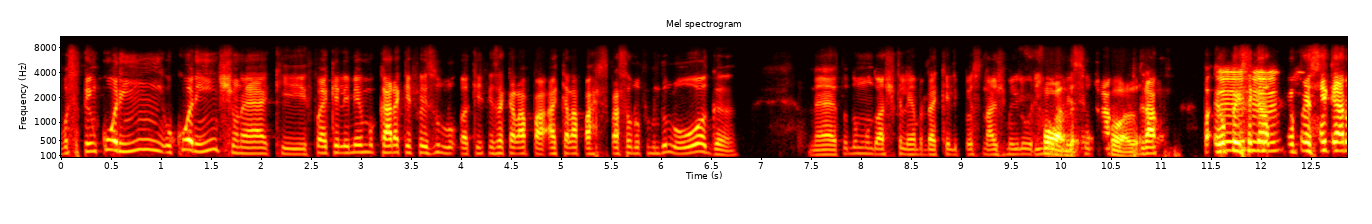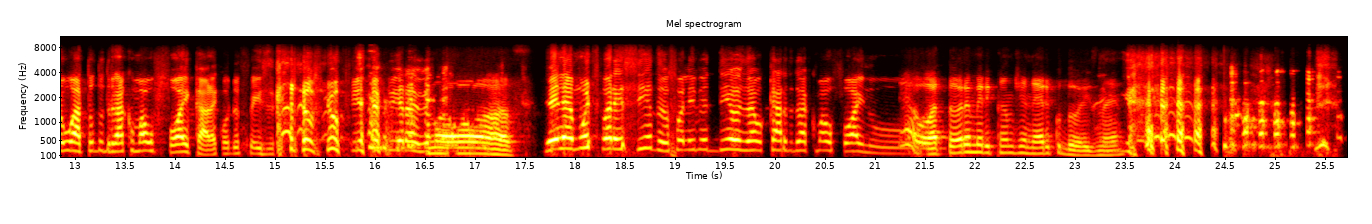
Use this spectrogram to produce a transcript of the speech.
Você tem o Corin, o Corinthians, né? Que foi aquele mesmo cara que fez, o, que fez aquela, aquela participação no filme do Logan né? Todo mundo acho que lembra daquele personagem meio lourinho. Foda, o Draco, foda. Draco. Eu, uhum. pensei que era, eu pensei que era o ator do Draco Malfoy, cara, quando fez. Cara, eu vi o filme a primeira vez. Nossa. Ele é muito parecido. Eu falei, meu Deus, é o cara do Draco Malfoy no. É, o ator americano genérico 2, né?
